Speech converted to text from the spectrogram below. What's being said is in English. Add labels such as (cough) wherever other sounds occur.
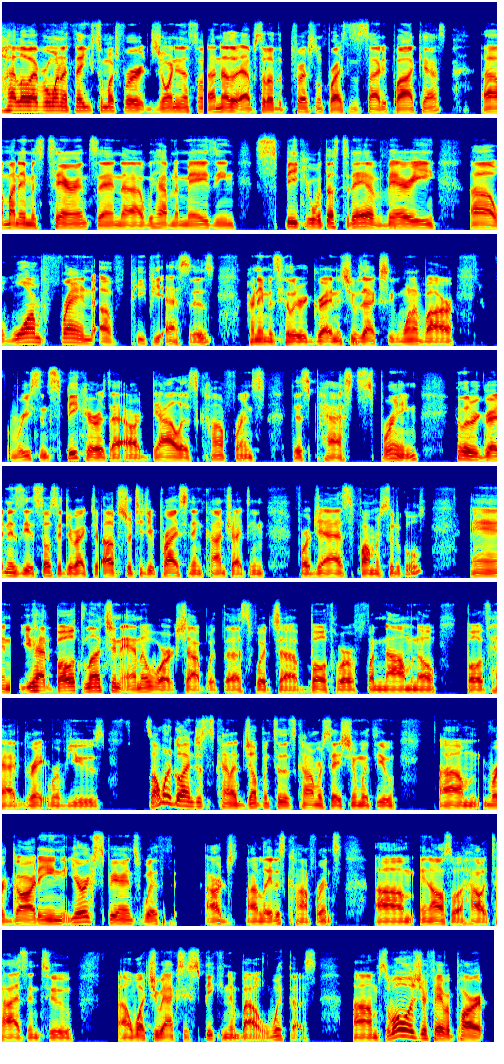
hello, everyone, and thank you so much for joining us on another episode of the Professional Pricing Society podcast. Uh, my name is Terrence, and uh, we have an amazing speaker with us today, a very uh, warm friend of PPS's. Her name is Hillary Gretton, and she was actually one of our recent speakers at our Dallas conference this past spring. Hillary Gretton is the Associate Director of Strategic Pricing and Contracting for Jazz Pharmaceuticals. And you had both luncheon and a workshop with us, which uh, both were phenomenal. Both had great reviews. So I want to go ahead and just kind of jump into this conversation with you um, regarding your experience with our our latest conference um, and also how it ties into uh, what you're actually speaking about with us. Um, so, what was your favorite part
